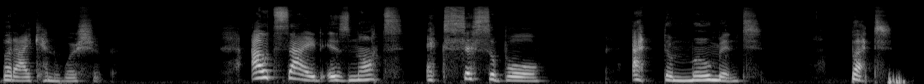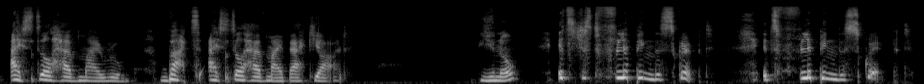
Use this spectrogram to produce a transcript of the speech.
but I can worship. Outside is not accessible at the moment, but I still have my room, but I still have my backyard. You know? It's just flipping the script. It's flipping the script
